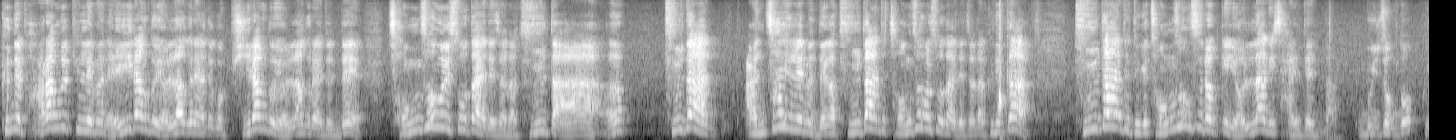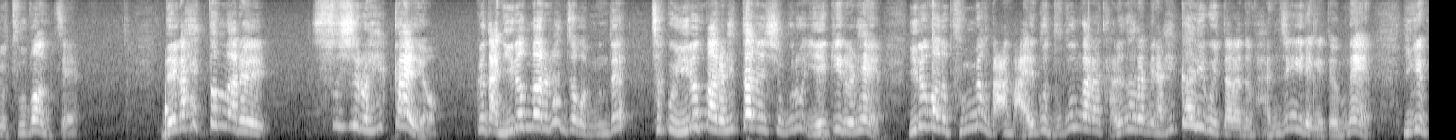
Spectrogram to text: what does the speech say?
근데 바람을 피려면 A랑도 연락을 해야 되고 B랑도 연락을 해야 되는데 정성을 쏟아야 되잖아. 둘 다. 어? 둘다 안 차이려면 내가 둘 다한테 정성을 쏟아야 되잖아. 그러니까 둘 다한테 되게 정성스럽게 연락이 잘 된다. 뭐 이 정도? 그리고 두 번째. 내가 했던 말을 수시로 헷갈려. 그 난 이런 말을 한 적 없는데 자꾸 이런 말을 했다는 식으로 얘기를 해. 이러면은 분명 나 말고 누군가랑 다른 사람이랑 헷갈리고 있다라는 반증이 되기 때문에 이게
